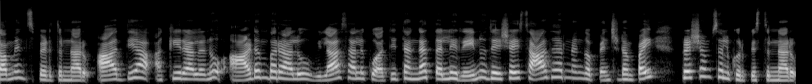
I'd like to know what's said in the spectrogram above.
కమెంట్స్ పెడుతున్నారు. ఆద్య అకీరాలను ఆడంబరాలు విలాసాలకు అతీతంగా తల్లి రేణు దేశాయ్ సాధారణంగా పెంచడంపై ప్రశంసలు కురిపిస్తున్నారు.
